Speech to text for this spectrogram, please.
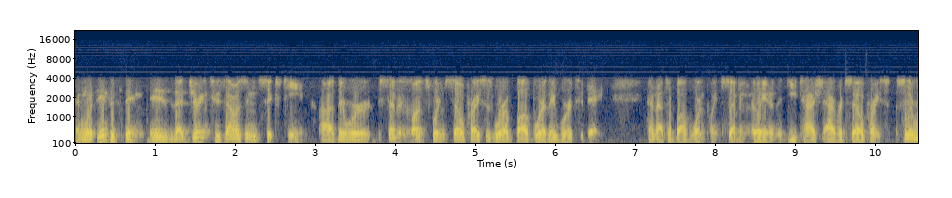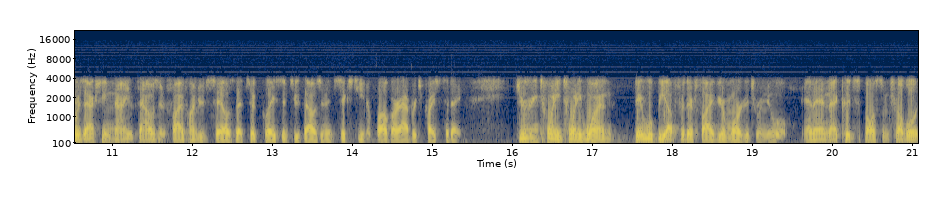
And what's interesting is that during 2016, uh, there were seven months when sale prices were above where they were today. And that's above 1.7 million in the detached average sale price. So there was actually 9,500 sales that took place in 2016 above our average price today during 2021, they will be up for their five year mortgage renewal. And then that could spell some trouble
